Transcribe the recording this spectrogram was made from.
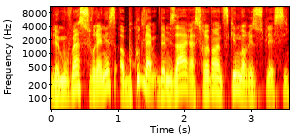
le mouvement souverainiste a beaucoup de, misère à se revendiquer de Maurice Duplessis.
